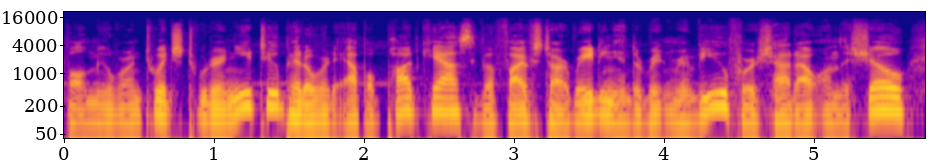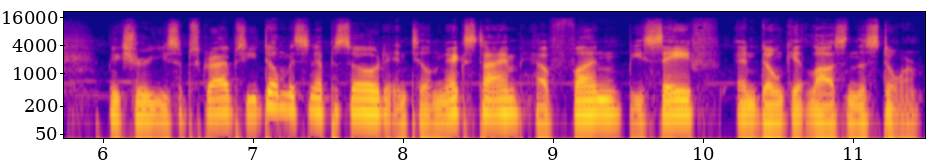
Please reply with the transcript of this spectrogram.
Follow me over on Twitch, Twitter, and YouTube. Head over to Apple Podcasts, leave a five star rating and a written review for a shout out on the show. Make sure you subscribe so you don't miss an episode. Until next time, have fun, be safe, and don't get lost in the storm.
